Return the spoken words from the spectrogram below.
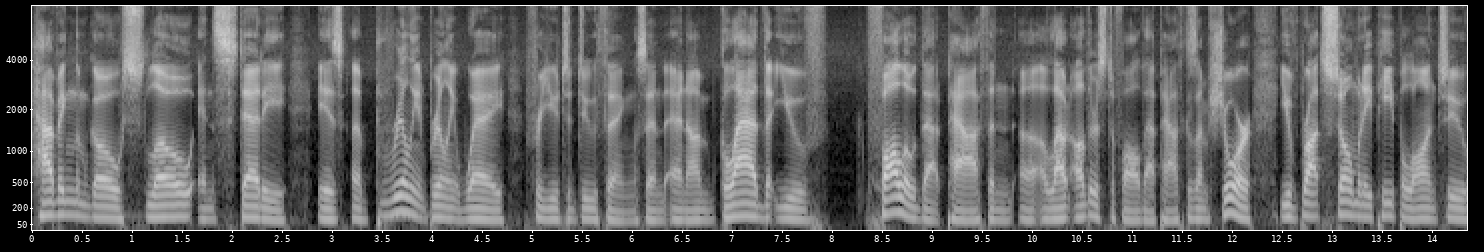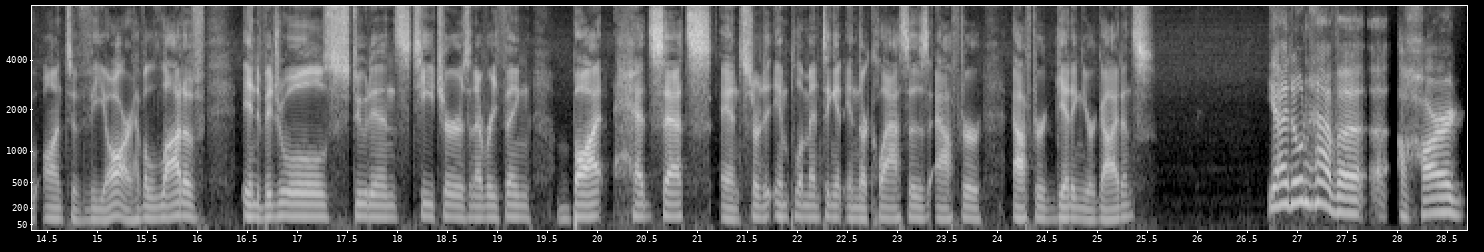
having them go slow and steady is a brilliant brilliant way for you to do things and and I'm glad that you've followed that path and uh, allowed others to follow that path because I'm sure you've brought so many people onto onto VR. Have a lot of individuals, students, teachers, and everything bought headsets and started implementing it in their classes after after getting your guidance? Yeah, I don't have a a hard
